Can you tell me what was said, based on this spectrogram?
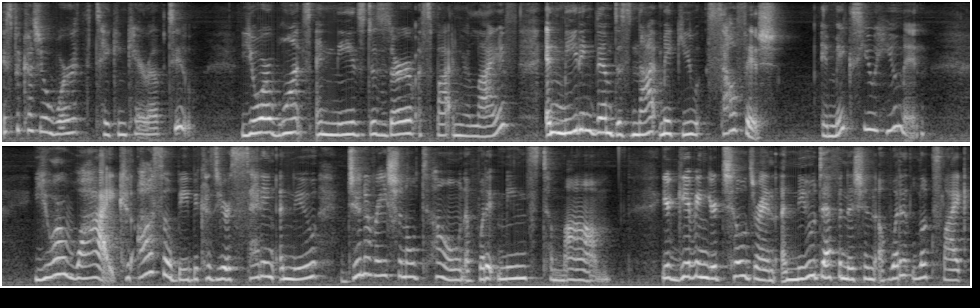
it's because you're worth taking care of too. Your wants and needs deserve a spot in your life, and meeting them does not make you selfish, it makes you human. Your why could also be because you're setting a new generational tone of what it means to mom. You're giving your children a new definition of what it looks like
